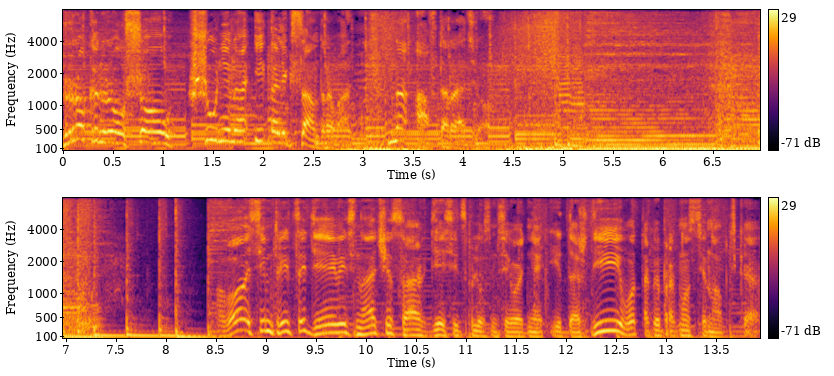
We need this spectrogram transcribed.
Рок-н-ролл шоу Шунина и Александрова на Авторадио. 8.39 на часах, 10 с плюсом сегодня. И дожди, вот такой прогноз синоптика.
